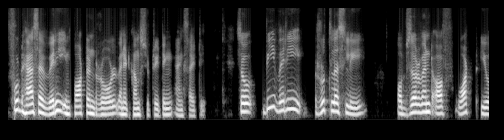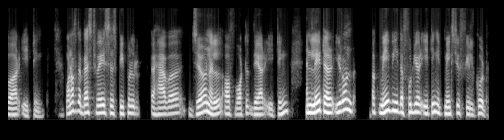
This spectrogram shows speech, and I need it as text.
food has a very important role when it comes to treating anxiety. So be very ruthlessly observant of what you are eating. One of the best ways is people have a journal of what they are eating. And later you don't maybe the food you're eating it makes you feel good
